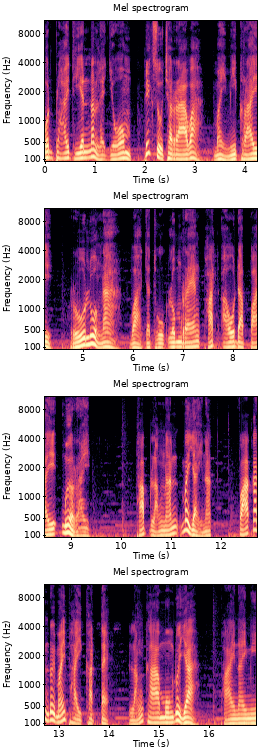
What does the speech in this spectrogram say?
บนปลายเทียนนั่นแหละโยม ภิกษุชราว่าไม่มีใคร รู้ล่วงหน้าว่าจะถูกลมแรงพัดเอาดับไปเมื่อไหรทับหลังนั้นไม่ใหญ่นัก ฝากั้นด้วยไม้ไผ่ขัดแตะ หลังคามุงด้วยหญ้า ภายในมี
